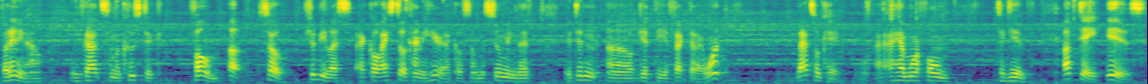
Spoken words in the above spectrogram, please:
but anyhow, we've got some acoustic foam up, so should be less echo. I still kind of hear echo, so I'm assuming that it didn't uh, get the effect that I want. That's okay. I have more foam to give. Update is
